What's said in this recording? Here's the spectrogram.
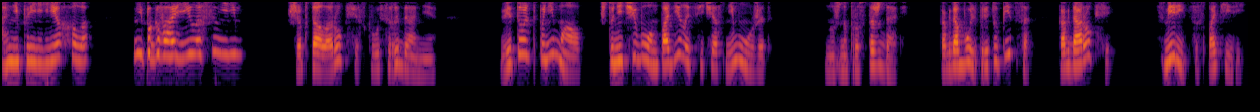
а не приехала, не поговорила с ним, шептала Рокси сквозь рыдание. Витольд понимал, что ничего он поделать сейчас не может. Нужно просто ждать, когда боль притупится, когда Рокси смирится с потерей.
